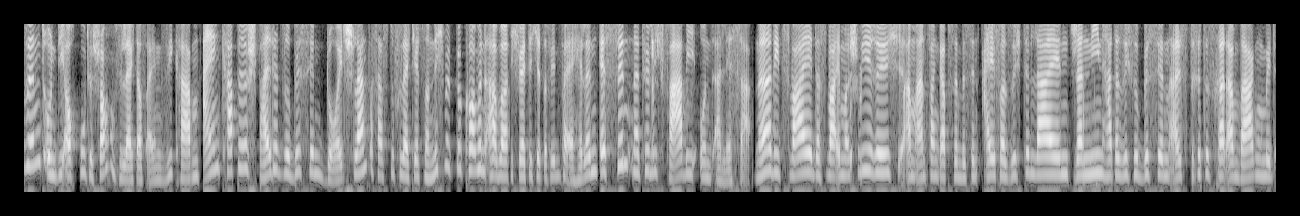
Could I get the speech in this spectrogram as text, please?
sind und die auch gute Chancen vielleicht auf einen Sieg haben. Ein Couple spaltet so ein bisschen Deutschland. Das hast du vielleicht jetzt noch nicht mitbekommen, aber ich werde dich jetzt auf jeden Fall erhellen. Es sind natürlich Fabi und Alessa. Ne, die zwei, das war immer schwierig. Am Anfang gab es ein bisschen Eifersüchteleien. Janine hatte sich so ein bisschen als drittes Rad am Wagen mit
